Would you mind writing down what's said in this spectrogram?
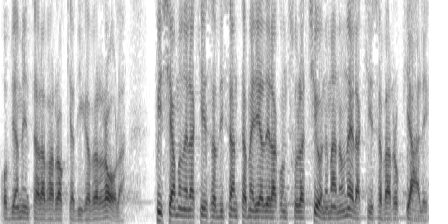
ovviamente alla parrocchia di Caparrola. Qui siamo nella chiesa di Santa Maria della Consolazione, ma non è la chiesa parrocchiale.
